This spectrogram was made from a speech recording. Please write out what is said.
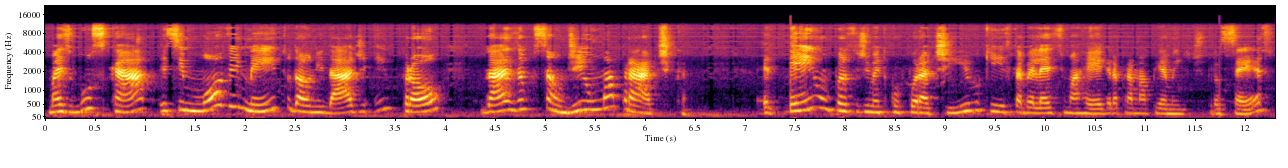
mas buscar esse movimento da unidade em prol da execução de uma prática. É, tem um procedimento corporativo que estabelece uma regra para mapeamento de processo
